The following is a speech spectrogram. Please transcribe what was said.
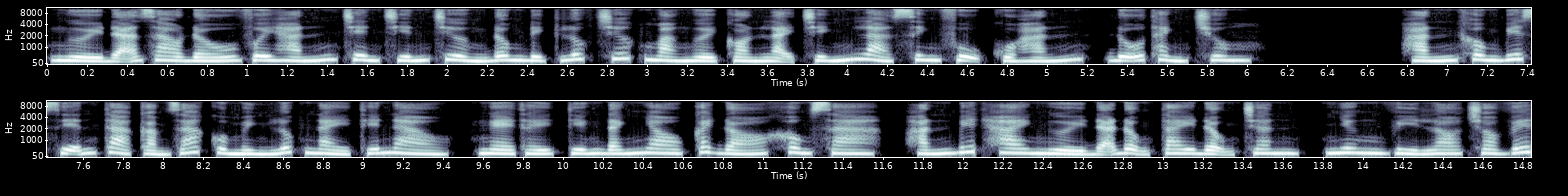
người đã giao đấu với hắn trên chiến trường đông địch lúc trước mà người còn lại chính là sinh phụ của hắn, Đỗ Thành Trung. Hắn không biết diễn tả cảm giác của mình lúc này thế nào, nghe thấy tiếng đánh nhau cách đó không xa, hắn biết hai người đã động tay động chân, nhưng vì lo cho vết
